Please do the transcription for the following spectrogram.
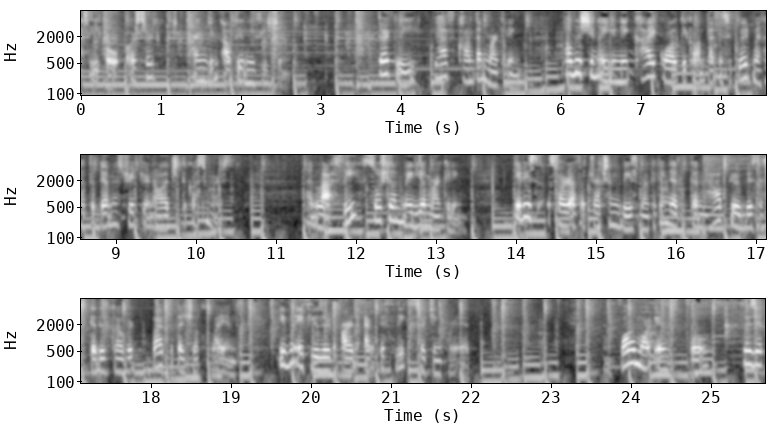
SEO or search engine optimization. Thirdly, you have content marketing. Publishing a unique, high quality content is a great method to demonstrate your knowledge to customers. And lastly, social media marketing. It is a sort of attraction based marketing that can help your business get discovered by potential clients, even if users aren't actively searching for it. And for more info, visit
